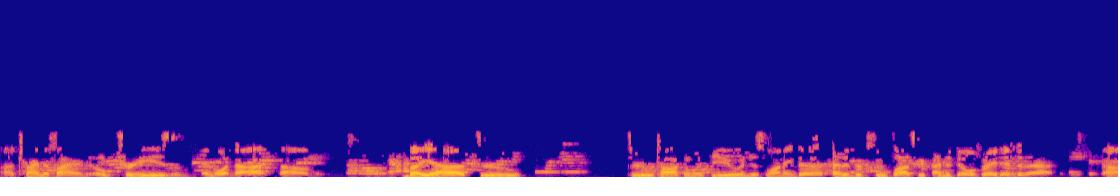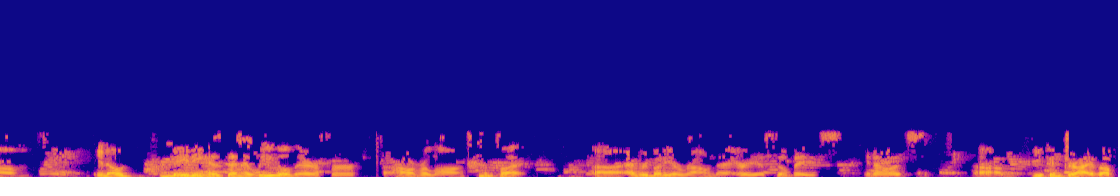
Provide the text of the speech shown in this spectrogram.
Uh, trying to find oak trees and, and whatnot. Um, but yeah, through through talking with you and just wanting to head into food plots, we kind of dove right into that. Um, you know, baiting has been illegal there for however long, but uh, everybody around that area still baits. You know, it's um, you can drive up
